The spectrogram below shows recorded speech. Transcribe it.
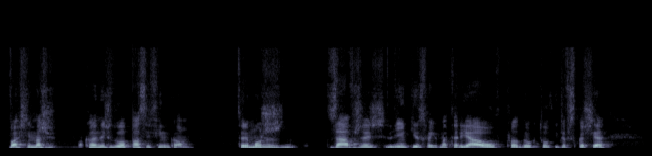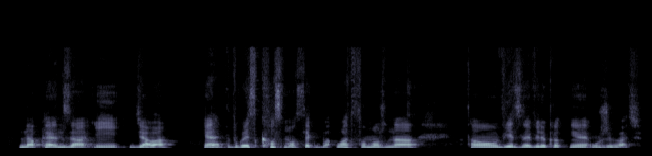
Właśnie masz kolejne źródło passive income, które możesz zawrzeć linki do swoich materiałów, produktów i to wszystko się napędza i działa. Nie? To w ogóle jest kosmos, jak łatwo można tą wiedzę wielokrotnie używać.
